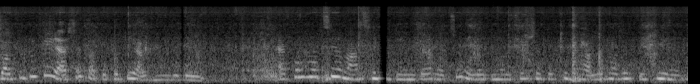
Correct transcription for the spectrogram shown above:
যতটুকুই আসে ততটুকুই আলহামদুলিল্লাহ। এখন হচ্ছে মাছের ডিমটা হচ্ছে হলুদ মরিচের সাথে খুব ভালোভাবে কষিয়ে নেব।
